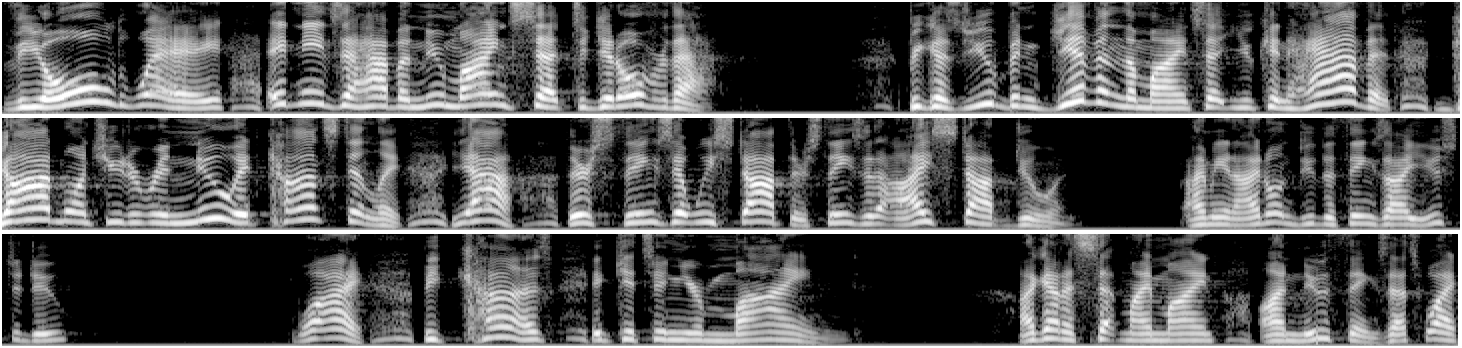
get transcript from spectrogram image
the old way, it needs to have a new mindset to get over that. Because you've been given the mindset, you can have it. God wants you to renew it constantly. Yeah, there's things that we stop, there's things that I stop doing. I mean, I don't do the things I used to do. Why? Because it gets in your mind. I got to set my mind on new things. That's why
